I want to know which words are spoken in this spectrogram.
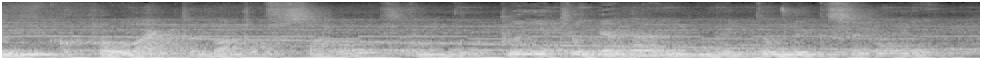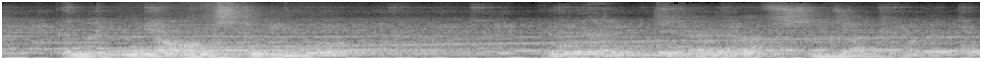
So you collect a lot of sounds and bring it together and make the mixing in, in your own studio? In the end? Yeah, yeah, that's exactly what I do.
